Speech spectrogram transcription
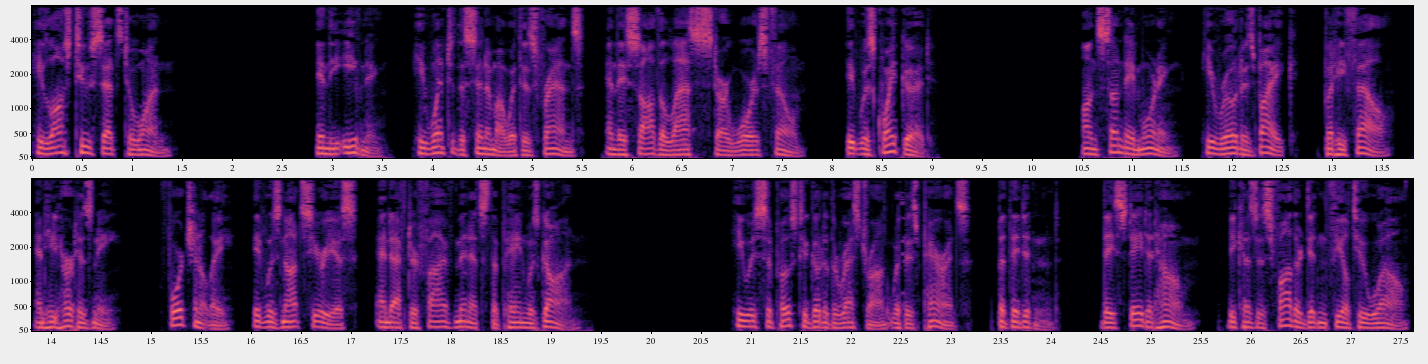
He lost two sets to one. In the evening, he went to the cinema with his friends, and they saw the last Star Wars film. It was quite good. On Sunday morning, he rode his bike, but he fell, and he hurt his knee. Fortunately, it was not serious, and after five minutes the pain was gone. He was supposed to go to the restaurant with his parents, but they didn't. They stayed at home, because his father didn't feel too well.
